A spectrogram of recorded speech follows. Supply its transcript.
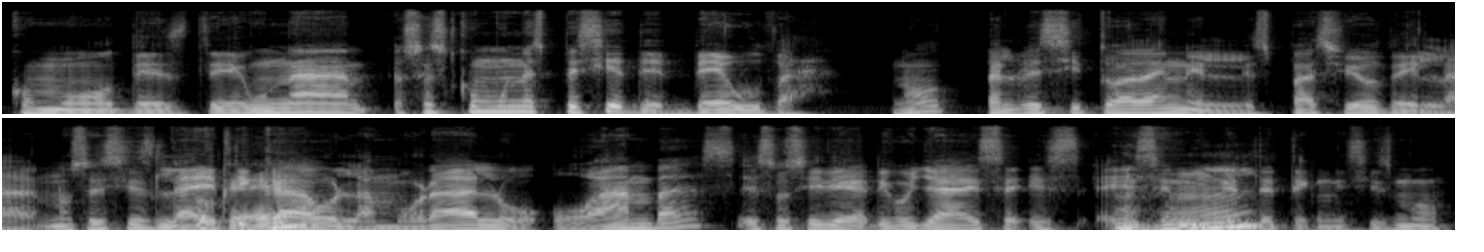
como desde una, o sea, es como una especie de deuda, ¿no? Tal vez situada en el espacio de la, no sé si es la ética o la moral o, ambas. Eso sí, digo, ya ese, ese nivel de tecnicismo.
